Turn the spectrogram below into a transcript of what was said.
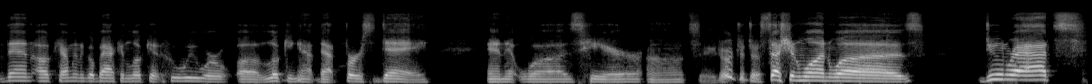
then, okay, I'm going to go back and look at who we were uh, looking at that first day. And it was here. Uh, let's see. Session one was Dune Rats,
